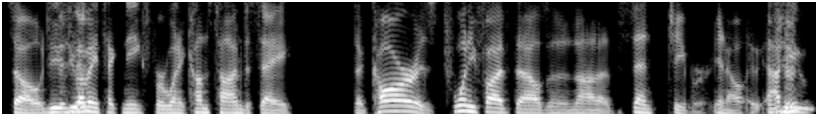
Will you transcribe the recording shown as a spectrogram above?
So do, you- do you have Mhm. any techniques for when it comes time to say, the car is 25,000 and not a cent cheaper, you know, how do Mhm. you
